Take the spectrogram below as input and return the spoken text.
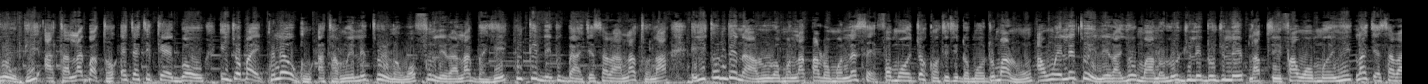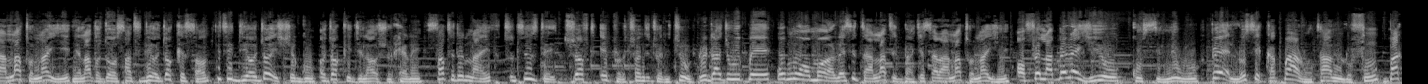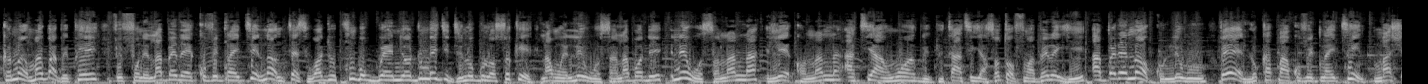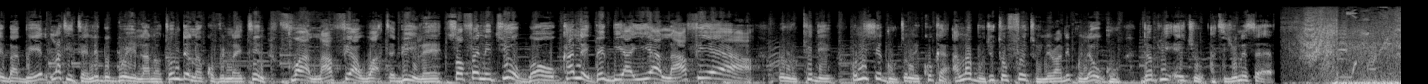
Gbogbo òbí àtàlágbàtọ́ ẹ tẹ́tí kẹ́ ẹ gbọ́ o. Ìjọba ìpínlẹ̀ Ògùn àtàwọn elétò ìrànwọ́ fún ìlera lágbàáyé ń kéde gbígba àjẹsára alátọ̀lá èyí tó ń dènà àrùn rọmọlápá rọmọlẹ́sẹ̀ fọmọ ọjọ́ kan títí dọmọ ọdún márùn-ún. Àwọn elétò ìlera yóò máa lọ lójúlé dójúlé láti fáwọn ọmọ yín. Lájẹsára alátọ̀lá yìí ní látọjọ́ sátidé ọjọ́ kẹsàn-án títí di ọjọ́ ìṣẹ́gun ọjọ́ kejìlá oṣù kẹrin saturday ninth to tuesday twelfth april twenty twenty two rí dájú wípé ó mú ọmọ rẹ síta láti gbàjẹsára alátọ̀lá yìí. Ọ̀fẹ́ labẹ́rẹ́ yìí o kò sì léwu. Bẹ́ẹ̀ ló sì kápá àrùn tá a ń lò fún. Bákan náà má gbàgbé pé fífúnni lábẹ́rẹ́ covid nineteen náà ń tẹ̀síwájú fún gbogbo ẹni ọdún méjìdínlógún lọ sókè láwọn ilé ìwòsàn alábọ́dé ilé ìwòsàn ńláńlá ilé ẹ̀kọ́ ńláńlá àti àwọn agbègbè tá a ti yàsọ́tọ̀ fún abẹ́rẹ́ yìí abẹ́rẹ́ náà kò léwu. Bẹ́ẹ̀ ló kápá covid nineteen. Má ṣe gbàgbé láti tẹ̀lé gbogbo ìlànà tó ń dènà covid nineteen fún àlàáfíà wa àtẹ̀bí rẹ. Sọ fẹ́ni tí ò gbọ́ o ká lè gbégbé ayé àlàáfíà. Olùkéde oníṣègùn tó ní kókà alábòjútó fún ètò ìlera nípìnlẹ̀ Ògùn WHO àti UNICEF.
